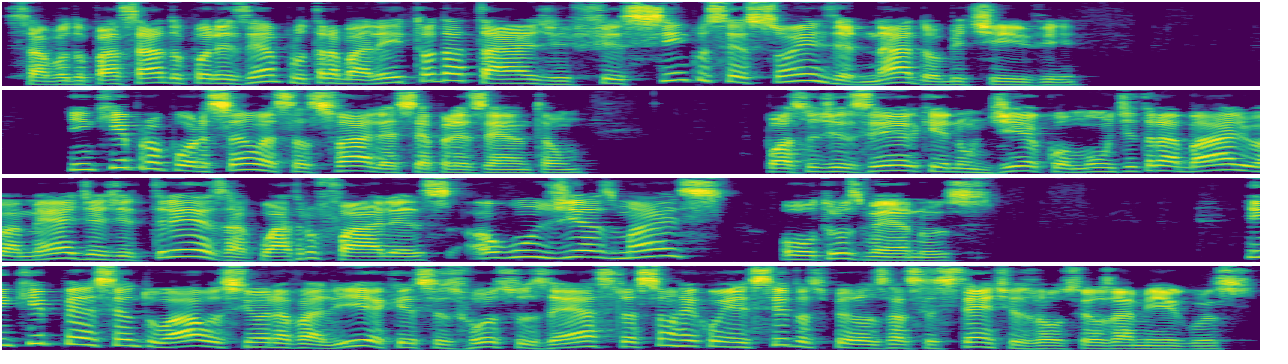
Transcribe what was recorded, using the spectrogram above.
Sábado passado, por exemplo, trabalhei toda a tarde, fiz cinco sessões e nada obtive. Em que proporção essas falhas se apresentam? Posso dizer que num dia comum de trabalho a média é de três a quatro falhas, alguns dias mais, outros menos. Em que percentual o senhor avalia que esses rostos extras são reconhecidos pelos assistentes ou seus amigos?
